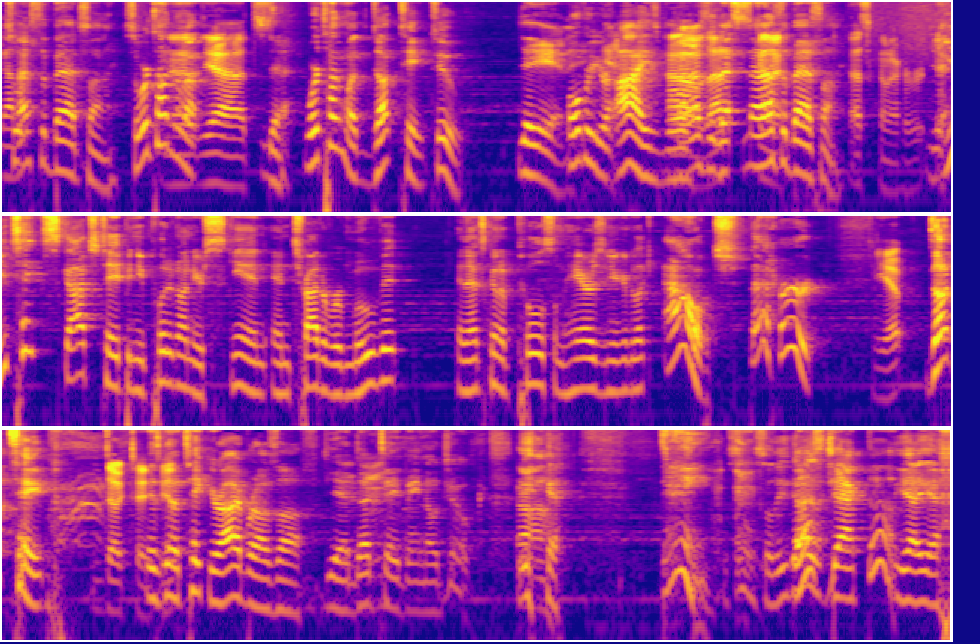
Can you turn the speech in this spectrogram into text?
Now So- that's a bad sign. So we're talking Yeah, about yeah, it's Yeah. we're talking about duct tape too, Yeah, yeah. yeah. over your yeah. eyes, bro. No, Oh, that's, a, that's that, no, that's a bad sign. that's gonna hurt. Yeah. You take scotch tape and you put it on your skin and try to remove it, and that's gonna pull some hairs, and you're gonna be like, "Ouch, that hurt." Yep. Duct tape Duct tape. is gonna take your eyebrows off. Yeah, duct mm-hmm. tape ain't no joke. Uh-uh. Yeah. Uh-huh. Dang, So these that's guys, jacked up. yeah, yeah,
